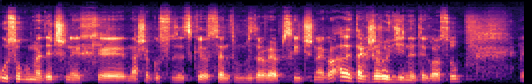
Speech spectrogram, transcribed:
usług medycznych e, naszego Sudeckiego Centrum Zdrowia Psychicznego, ale także rodziny tych osób, e,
